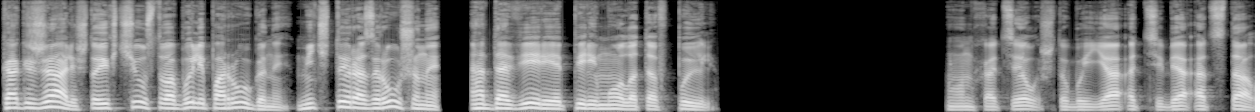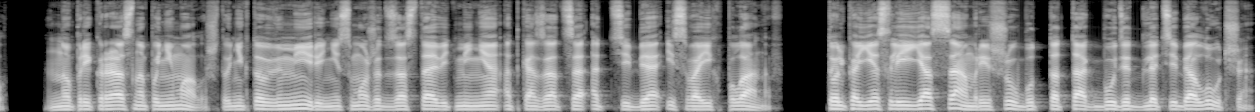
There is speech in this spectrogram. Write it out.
Как жаль, что их чувства были поруганы, мечты разрушены, а доверие перемолото в пыль. Он хотел, чтобы я от тебя отстал, но прекрасно понимал, что никто в мире не сможет заставить меня отказаться от тебя и своих планов. Только если я сам решу, будто так будет для тебя лучше.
